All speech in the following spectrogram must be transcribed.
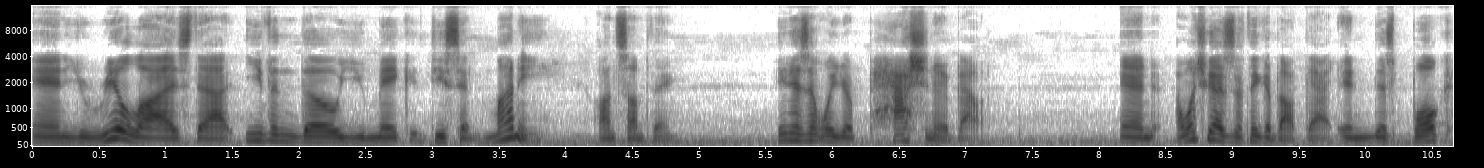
And you realize that even though you make decent money on something, it isn't what you're passionate about. And I want you guys to think about that. In this bulk,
